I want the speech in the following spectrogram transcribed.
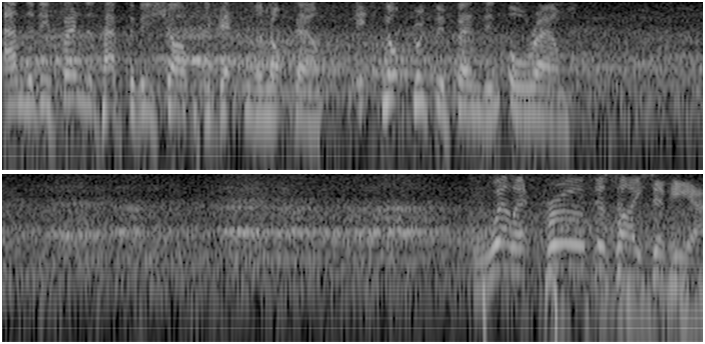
and the defenders have to be sharper to get to the knockdown. It's not good defending all round. Will it prove decisive here?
